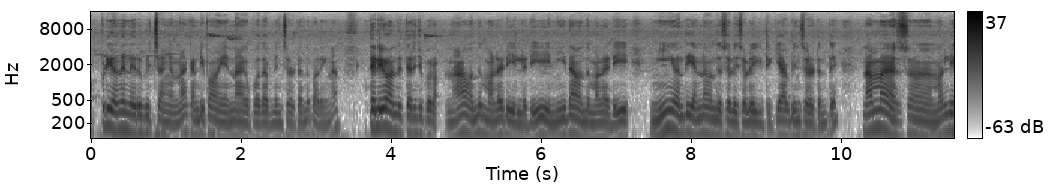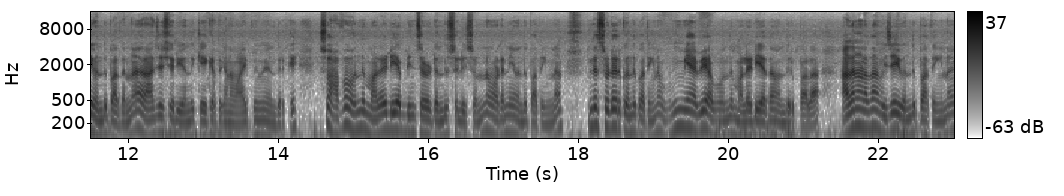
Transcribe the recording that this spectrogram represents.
அப்படி வந்து நிரூபித்தாங்கன்னா கண்டிப்பாக என்ன ஆக போகுது அப்படின்னு சொல்லிட்டு வந்து பார்த்திங்கன்னா தெளிவாக வந்து தெரிஞ்சு போகிறோம் நான் வந்து மலடி இல்லடி நீ தான் வந்து மலடி நீ வந்து என்ன வந்து சொல்லி சொல்லிக்கிட்டு இருக்கியா அப்படின்னு சொல்லிட்டு வந்து நம்ம மல்லி வந்து பார்த்தோம்னா ராஜேஸ்வரி வந்து கேட்குறதுக்கான வாய்ப்புமே வந்திருக்கு. ஸோ அவள் வந்து மலடி அப்படின்னு சொல்லிட்டு வந்து சொல்லி சொன்ன உடனே வந்து பார்த்திங்கன்னா இந்த சுடருக்கு வந்து பார்த்திங்கன்னா உண்மையாகவே அவள் வந்து மலடியாக தான் வந்திருப்பாளா? அதனால தான் விஜய் வந்து பார்த்திங்கன்னா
